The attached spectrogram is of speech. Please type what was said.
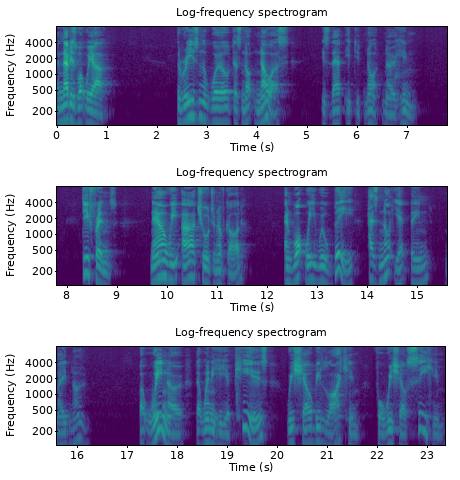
And that is what we are. The reason the world does not know us is that it did not know him. Dear friends, now we are children of God, and what we will be has not yet been made known. But we know that when he appears, we shall be like him, for we shall see him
